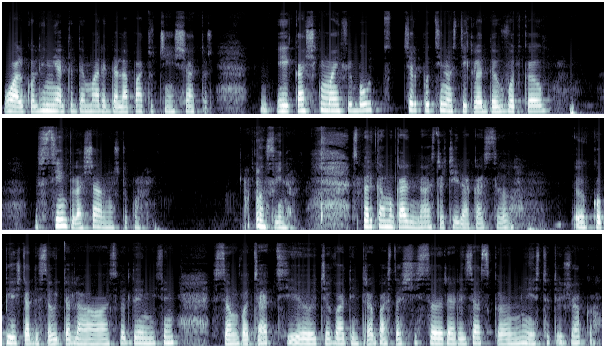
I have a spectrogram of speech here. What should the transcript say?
o alcoolemie atât de mare de la 4-5 șaturi. E ca și cum ai fi băut cel puțin o sticlă de vodcă simplă, așa, nu știu cum. În fine, sper că măcar dumneavoastră cei de acasă, ă, copiii ăștia de să uită la astfel de emisiuni, să învățați ă, ceva din treaba asta și să realizați că nu este de joacă.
